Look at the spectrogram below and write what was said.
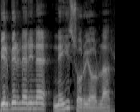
Birbirlerine neyi soruyorlar?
